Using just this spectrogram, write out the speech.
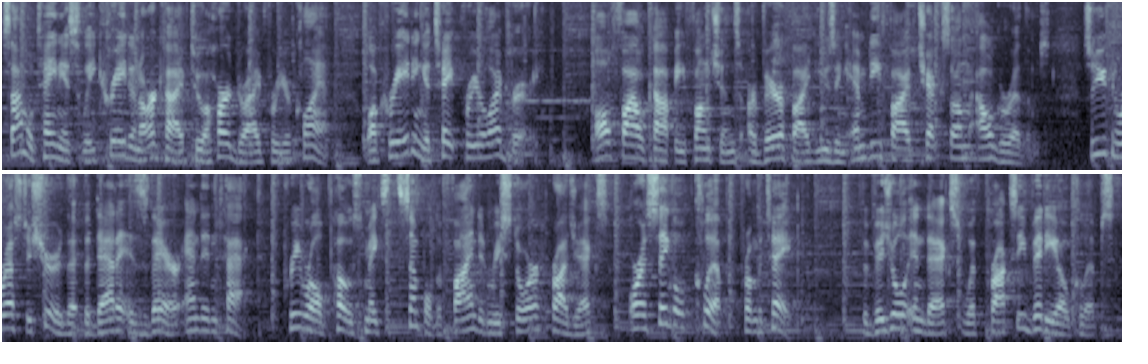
Simultaneously, create an archive to a hard drive for your client while creating a tape for your library. All file copy functions are verified using MD5 checksum algorithms, so you can rest assured that the data is there and intact. Pre-roll post makes it simple to find and restore projects or a single clip from the tape. The visual index with proxy video clips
